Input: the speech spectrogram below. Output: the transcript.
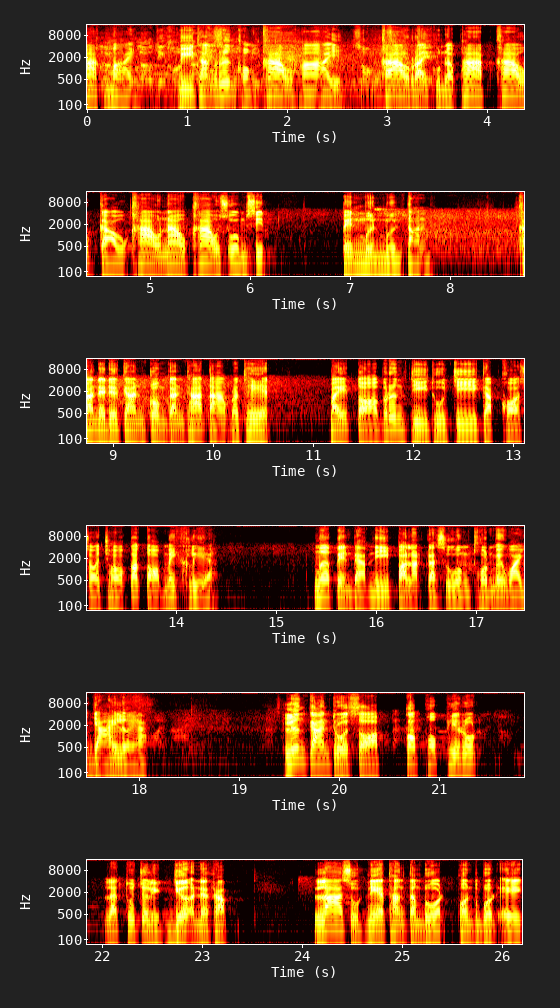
มากมาย มีทั้งเรื่องของข้าวหาย ข้าวไร้คุณภาพ ข้าวเก่า ข้าวเน่า ข้าวสวมสิทธิ์ เป็นหมื่นหมื่นตันขณะเดียวกันกรมการค้าต่างประเทศ ไปตอบเรื่อง G2G กับคอสช ก็ตอบไม่เคลียร์ เมื่อเป็นแบบนี้ปลัดกระทรวงทนไม่ไหวย้ายเลยฮะ เรื่องการตรวจสอบก็พบพิรุษและทุจริตเยอะนะครับ ล่าสุดเนี่ยทางตำรวจพลตำรวจเอก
